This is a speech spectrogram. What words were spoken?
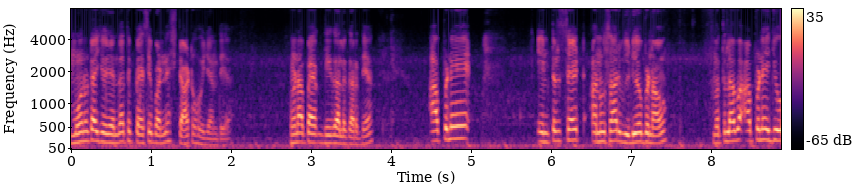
ਮੋਨੋਟਾਈਜ਼ ਹੋ ਜਾਂਦਾ ਤੇ ਪੈਸੇ ਬਣਨੇ ਸਟਾਰਟ ਹੋ ਜਾਂਦੇ ਆ। ਹੁਣ ਆਪਾਂ ਅੱਗੇ ਗੱਲ ਕਰਦੇ ਆ। ਆਪਣੇ ਇੰਟਰਸੈਟ ਅਨੁਸਾਰ ਵੀਡੀਓ ਬਣਾਓ। ਮਤਲਬ ਆਪਣੇ ਜੋ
